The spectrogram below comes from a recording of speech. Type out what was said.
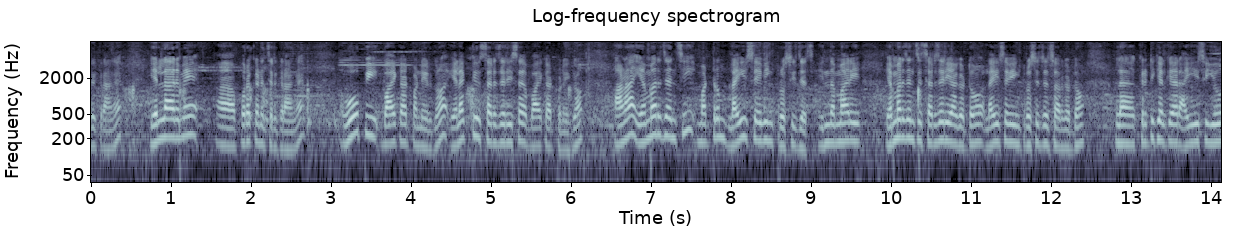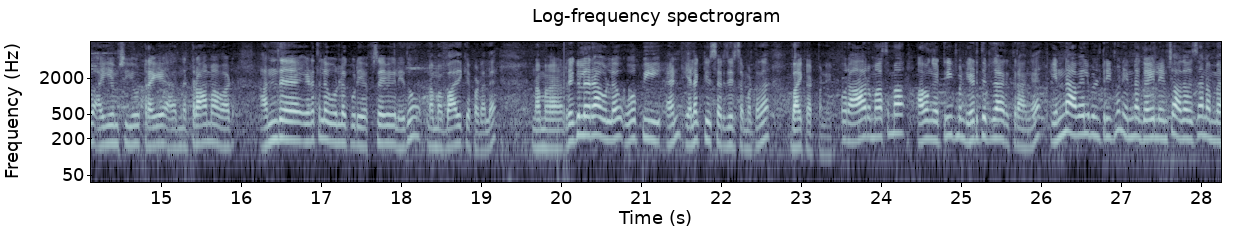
இருக்கிறாங்க. எல்லாருமே புறக்கணிச்சிருக்கிறாங்க. ஓபி பாய்காட் பண்ணியிருக்கிறோம். எலக்டிவ் சர்ஜரிஸை பாய்காட் பண்ணியிருக்கோம் ஆனால் எமர்ஜென்சி மற்றும் லைஃப் சேவிங் ப்ரொசீஜர்ஸ் இந்த மாதிரி எமர்ஜென்சி சர்ஜரி ஆகட்டும் லைஃப் சேவிங் ப்ரொசீஜர்ஸ் ஆகட்டும் இல்லை கிரிட்டிக்கல் கேர் ஐசியூ ஐஎம்சியூ ட்ரை அந்த ட்ராமா வார்டு அந்த இடத்துல உள்ளக்கூடிய சேவைகள் எதுவும் நம்ம பாதிக்கப்படலை. நம்ம ரெகுலராக உள்ள ஓபி அண்ட் எலக்டிவ் சர்ஜரிஸை மட்டும் தான் பாய்காட் பண்ணியிருக்கோம் ஒரு ஆறு மாதமாக அவங்க ட்ரீட்மெண்ட் எடுத்துகிட்டு தான் இருக்கிறாங்க. என்ன அவைலபிள் ட்ரீட்மெண்ட் என்ன கைட்லைன்ஸோ அதை வச்சு தான் நம்ம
